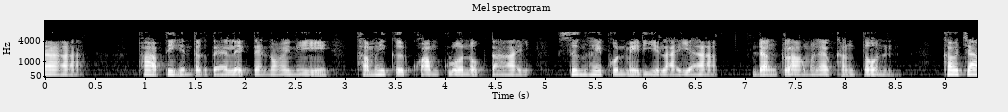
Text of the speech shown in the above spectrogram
นา ภาพที่เห็นตั้งแต่เล็กแต่น้อยนี้ทำให้เกิดความกลัวนกตาย ซึ่งให้ผลไม่ดีหลายอย่าง ดังกล่าวมาแล้วข้างต้น ข้าพเจ้า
